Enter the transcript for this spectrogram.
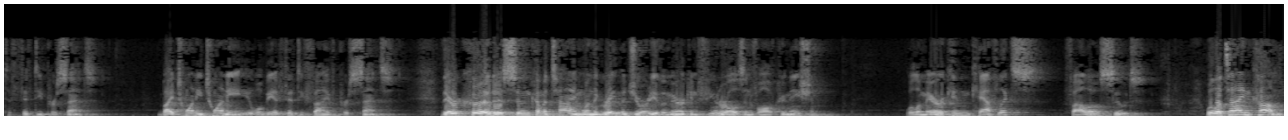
to 50%. By 2020, it will be at 55%. There could soon come a time when the great majority of American funerals involve cremation. Will American Catholics follow suit? Will a time come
